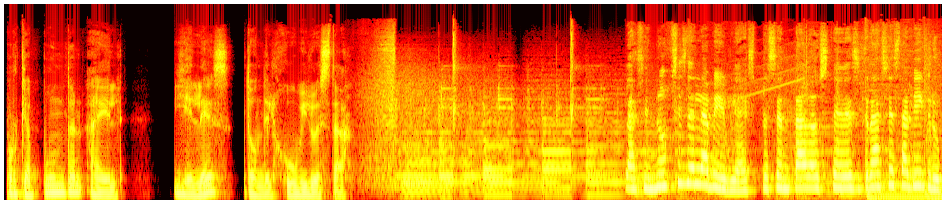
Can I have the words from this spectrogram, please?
porque apuntan a Él, y Él es donde el júbilo está. La sinopsis de la Biblia es presentada a ustedes gracias a D-Group,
